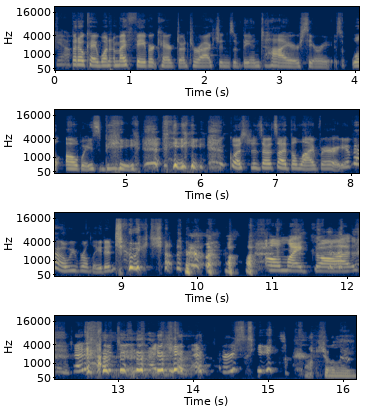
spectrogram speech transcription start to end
Yeah. But okay, one of my favorite character interactions of the entire series will always be the questions outside the library of how we related to each other oh my god. and how do you like him and thirsty. Actually,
